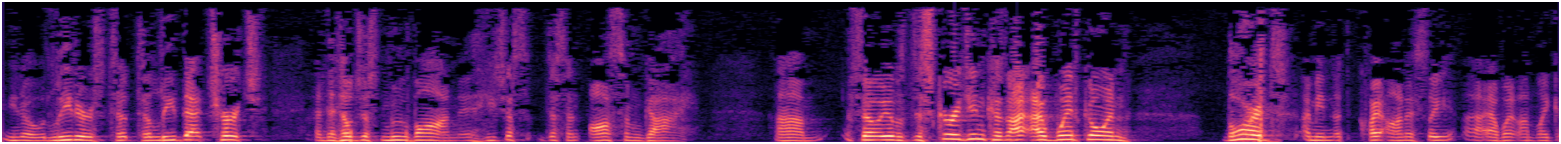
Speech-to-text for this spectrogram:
you know, leaders to, to lead that church. And then he'll just move on. And he's just, just an awesome guy. Um, so it was discouraging because I, I went going, Lord, I mean, quite honestly, I went, I'm like,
